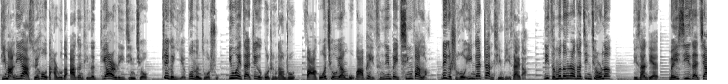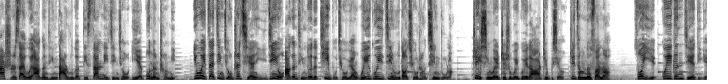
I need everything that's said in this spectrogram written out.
迪玛利亚随后打入的阿根廷的第二粒进球，这个也不能作数，因为在这个过程当中，法国球员姆巴佩曾经被侵犯了，那个时候应该暂停比赛的，你怎么能让他进球呢？第三点，梅西在加时赛为阿根廷打入的第三粒进球也不能成立。因为在进球之前，已经有阿根廷队的替补球员违规进入到球场庆祝了，这行为这是违规的啊，这不行，这怎么能算呢？所以归根结底，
